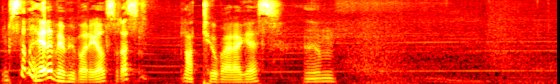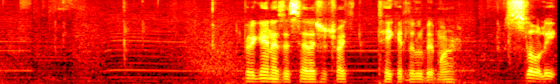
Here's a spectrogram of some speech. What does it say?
I'm still ahead of everybody else, so that's not too bad, I guess. Um, but again, as I said, I should try to take it a little bit more slowly.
